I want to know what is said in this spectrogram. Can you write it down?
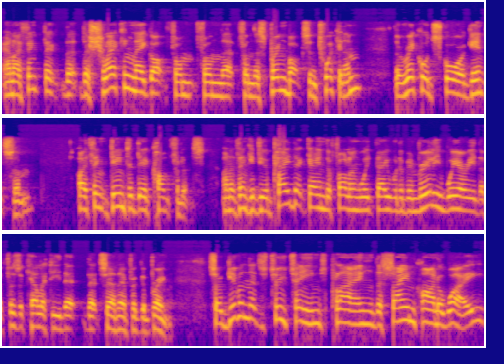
And I think that the, the slacking they got from, from, the, from the Springboks and Twickenham, the record score against them, I think dented their confidence. And I think if you played that game the following week, they would have been really wary of the physicality that, that South Africa bring. So, given that it's two teams playing the same kind of way,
